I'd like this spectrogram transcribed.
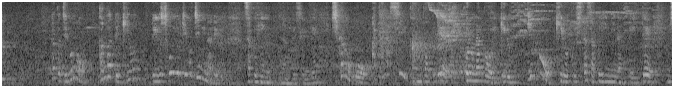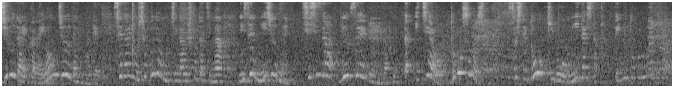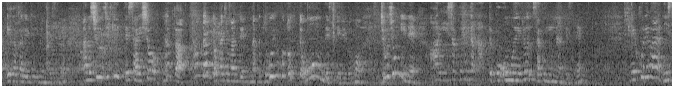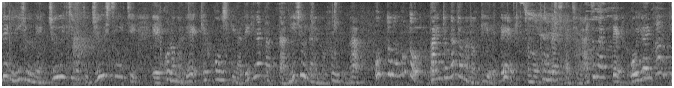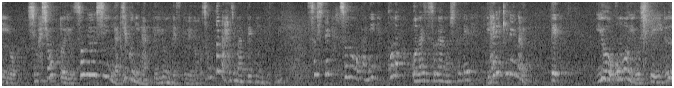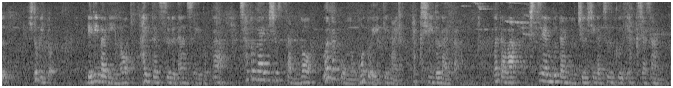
なんか自分も頑張って生きようっていうそういう気持ちになれる。作品なんですよね。しかもこう新しい感覚でコロナ禍を生きる今を記録した作品になっていて10代から40代まで世代も職業も違う人たちが2020年獅子座流星群が降った一夜をどう過ごしたそしてどう希望を見いだしたかっていうところが描かれているんですね。あの正直言って最初なんかと始まってなどういうことって思うんですけれども徐々にねああいい作品だなってこう思える作品なんですね。でこれは2020年11月17日、えー、コロナで結婚式ができなかった20代の夫婦が夫の元バイト仲間の家でその友達たちが集まってお祝いパーティーをしましょうというそういうシーンが軸になっているんですけれどもそこから始まっていくんですね。そしてその他にこの同じ空の下でやりきれないっていう思いをしている人々。デリバリーの配達する男性とか里帰り出産の我が子の元へ行けないタクシードライバー。または出演舞台の中止が続く役者さん。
